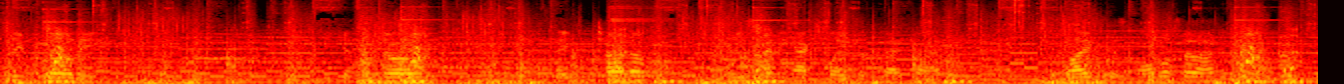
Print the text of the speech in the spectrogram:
the spell. He can throw a ton of these spinning axe blades at the bad guy. His life is almost at 100%.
